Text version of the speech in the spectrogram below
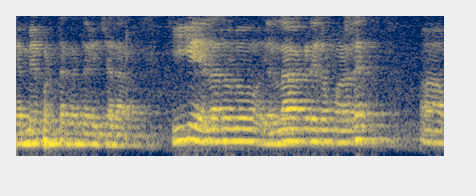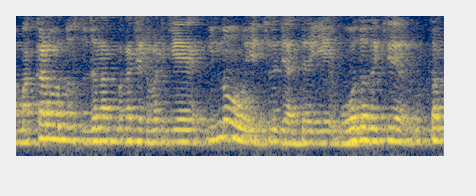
ಹೆಮ್ಮೆ ಪಡ್ತಕ್ಕಂಥ ವಿಚಾರ. ಹೀಗೆ ಎಲ್ಲದರಲ್ಲೂ ಎಲ್ಲ ಕಡೆನೂ ಮಾಡಿದ್ರೆ ಮಕ್ಕಳ ಒಂದು ಸೃಜನಾತ್ಮಕ ಚಟುವಟಿಕೆ ಇನ್ನೂ ಹೆಚ್ಚಿನ ಜಾಸ್ತಿಯಾಗಿ ಓದೋದಕ್ಕೆ ಉತ್ತಮ,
